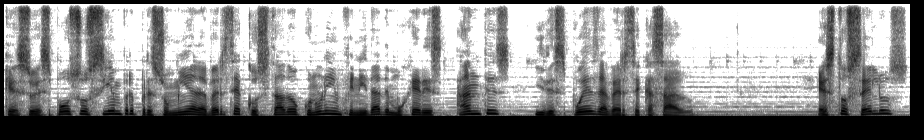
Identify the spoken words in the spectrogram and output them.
que su esposo siempre presumía de haberse acostado con una infinidad de mujeres antes y después de haberse casado. Estos celos,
